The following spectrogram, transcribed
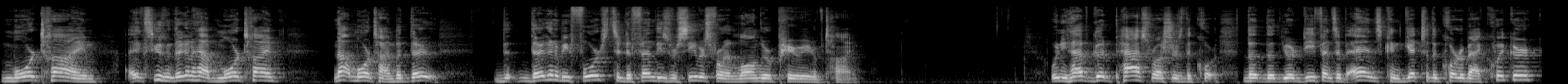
more time. Excuse me, they're going to have more time, not more time, but they're they're going to be forced to defend these receivers for a longer period of time when you have good pass rushers, the, the, the your defensive ends can get to the quarterback quicker,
